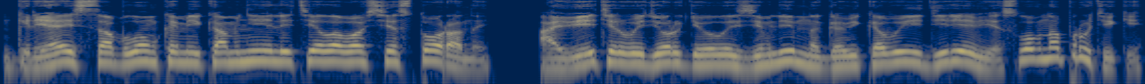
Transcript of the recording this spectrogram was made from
Грязь с обломками камней летела во все стороны, а ветер выдергивал из земли многовековые деревья, словно прутики.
